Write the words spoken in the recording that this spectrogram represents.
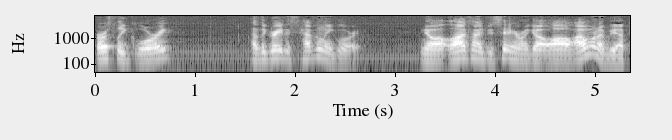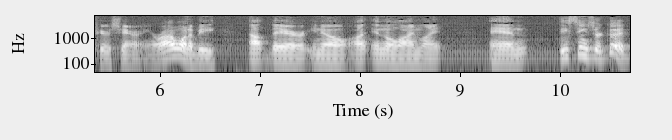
earthly glory have the greatest heavenly glory. You know, a lot of times we sit here and we go, oh, I want to be up here sharing, or I want to be out there, you know, uh, in the limelight. And these things are good.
